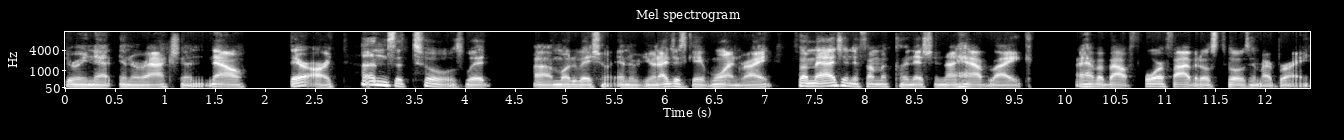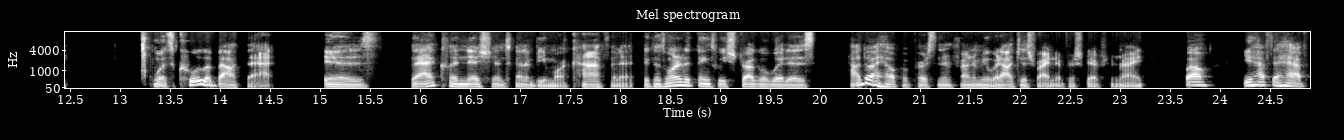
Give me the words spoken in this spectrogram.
during that interaction. Now there are tons of tools with uh, motivational interview, and I just gave one right. So imagine if I'm a clinician, I have like I have about four or five of those tools in my brain. What's cool about that is that clinician is going to be more confident because one of the things we struggle with is how do I help a person in front of me without just writing a prescription, right? Well, you have to have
